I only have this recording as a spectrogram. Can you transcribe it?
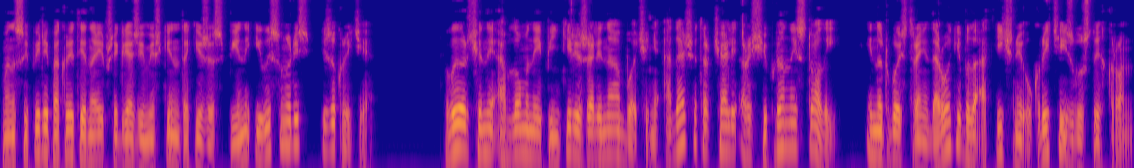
Мы насыпили покрытые налипшей грязью мешки на такие же спины и высунулись из укрытия. Выворченные обломанные пеньки лежали на обочине, а дальше торчали расщепленные стволы, и на другой стороне дороги было отличное укрытие из густых крон.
